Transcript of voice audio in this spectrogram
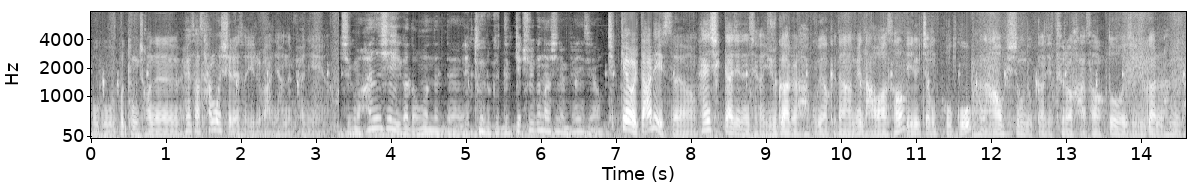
보고 보통 저는 회사 사무실에서 일을 많이 하는 편이에요. 지금 1시가 넘었는데 보통 이렇게 늦게 출근하시는 편이세요? 10개월 딸이 있어요. 1시까지는 제가 육아를 하고요. 그 다음에 나와서 일정 보고 한 9시 정도까지 들어가서 또 이제 육아를 합니다.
